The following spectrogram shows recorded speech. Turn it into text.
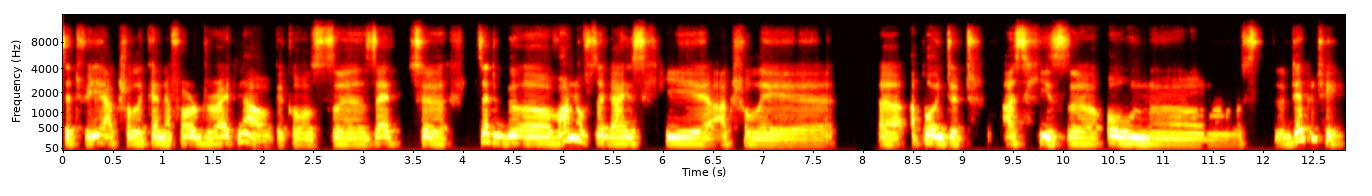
that we actually can afford right now, because uh, that uh, that uh, one of the guys he actually appointed as his uh, own uh, deputy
